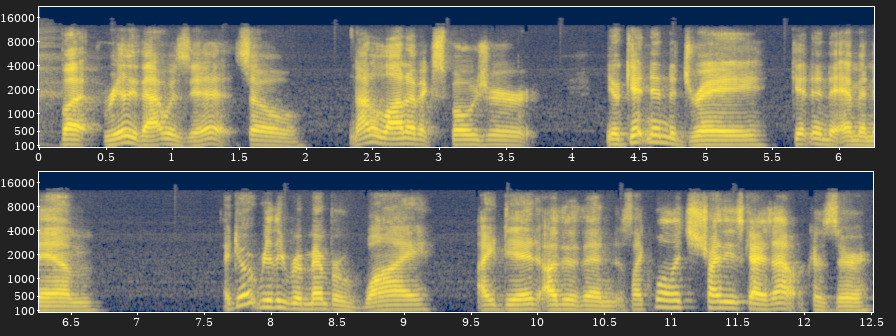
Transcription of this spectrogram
but really, that was it. So not a lot of exposure. You know, getting into Dre, getting into Eminem. I don't really remember why I did, other than it's like, well, let's try these guys out because they're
